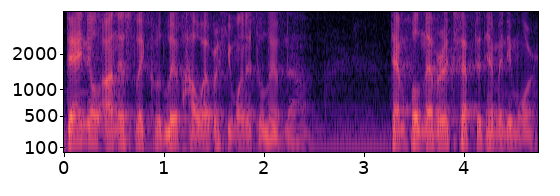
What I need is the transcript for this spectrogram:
Daniel honestly could live however he wanted to live now. Temple never accepted him anymore.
